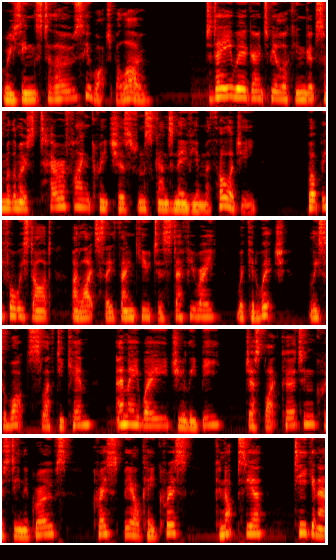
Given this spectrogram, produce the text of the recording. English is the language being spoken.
Greetings to those who watch below. Today we're going to be looking at some of the most terrifying creatures from Scandinavian mythology. But before we start, I'd like to say thank you to Steffi Ray, Wicked Witch, Lisa Watts, Lefty Kim, M.A. Way, Julie B, Jess Black Curtin, Christina Groves, Chris, BLK Chris, Canopsia, Tegan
